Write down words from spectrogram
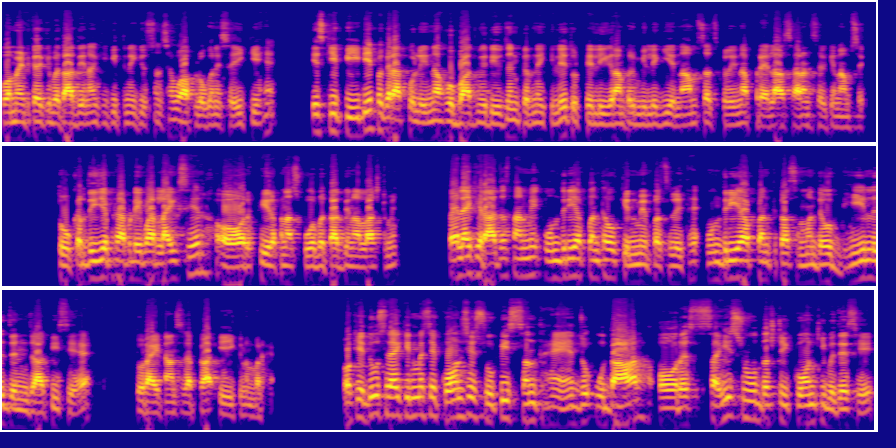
कॉमेंट करके बता देना कि कितने क्वेश्चन है, वो आप लोगों ने सही किए हैं। इसकी पीडीएफ अगर आपको लेना हो बाद में रिविजन करने के लिए तो टेलीग्राम पर मिलेगी ये नाम सर्च कर लेना, प्रहलाद सारण सर के नाम से। तो कर दीजिए फटाफट एक बार लाइक शेयर और फिर अपना स्कोर बता देना लास्ट में। पहला है कि राजस्थान में उन्द्रिया पंथ वो किन में प्रचलित है? उन्द्रिया पंथ का संबंध है वो भील जनजाति से है तो राइट आंसर आपका एक नंबर है। ओके दूसरा है कि इनमें से कौन से सूफी संत हैं जो उदार और सहिष्णु दृष्टिकोण की वजह से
